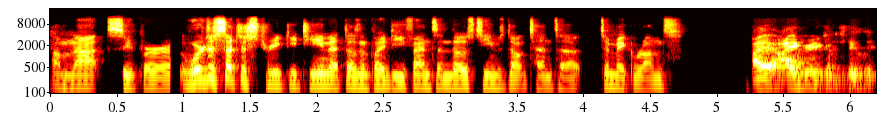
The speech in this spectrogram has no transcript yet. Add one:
I'm not super. We're just such a streaky team that doesn't play defense, and those teams don't tend to to make runs. I, I agree completely.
